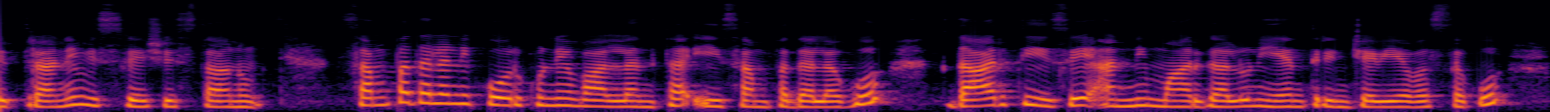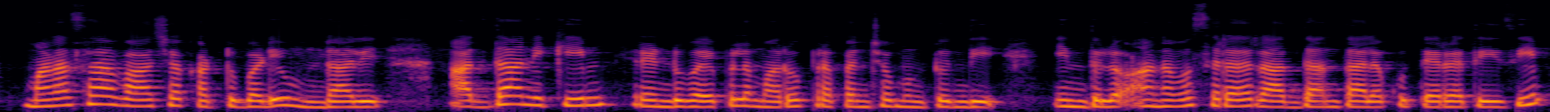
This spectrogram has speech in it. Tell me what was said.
చిత్రాన్ని విశ్లేషిస్తాను. సంపదలని కోరుకునే వాళ్ళంతా ఈ సంపదలకు దారితీసే అన్ని మార్గాలు నియంత్రించే వ్యవస్థకు మనసా వాచ కట్టుబడి ఉండాలి. అద్దానికి రెండు వైపుల మరో ప్రపంచం ఉంటుంది. ఇందులో అనవసర రాద్ధాంతాలకు తెరతీసి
